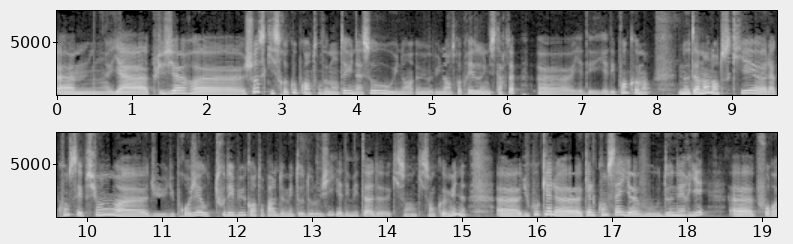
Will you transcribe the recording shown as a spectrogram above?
Il y a plusieurs choses qui se recoupent quand on veut monter une asso ou une, en- une entreprise ou une start-up. Il y a des points communs, notamment dans tout ce qui euh, la conception euh, du, projet au tout début quand on parle de méthodologie. Il y a des méthodes qui sont, qui sont communes. Euh, du coup, quel, quel conseil vous donneriez pour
